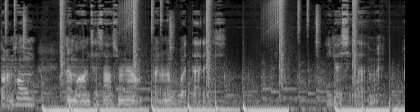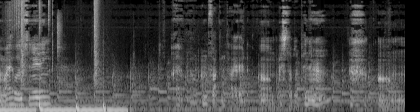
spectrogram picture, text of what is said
But I'm home and I'm on testosterone now. I don't know what that is. You guys see that? Am I am I hallucinating? I don't know. I'm fucking tired. Um, I stopped at Panera. um,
